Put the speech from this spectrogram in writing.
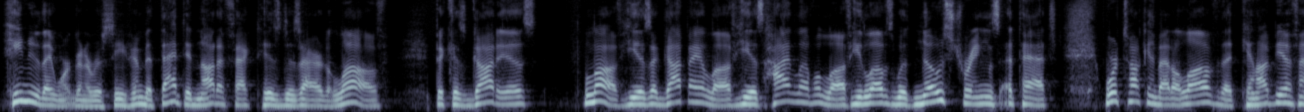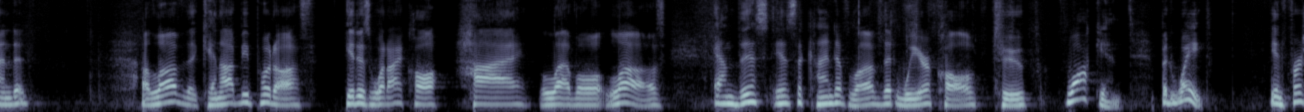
He knew they weren't going to receive him, but that did not affect his desire to love because God is love. He is agape love. He is high level love. He loves with no strings attached. We're talking about a love that cannot be offended, a love that cannot be put off. It is what I call high level love. And this is the kind of love that we are called to walk in. But wait, in 1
